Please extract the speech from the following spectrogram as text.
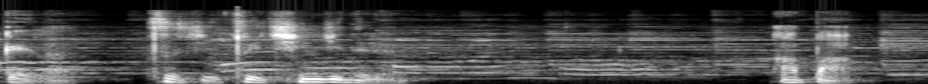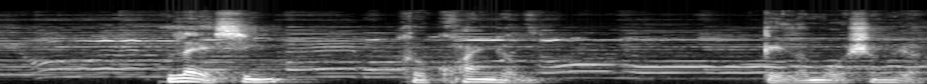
给了自己最亲近的人，而把耐心和宽容给了陌生人。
